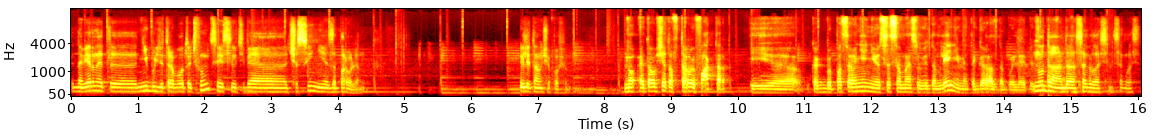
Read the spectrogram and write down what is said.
наверное, это не будет работать функция, если у тебя часы не запаролены. Или там вообще пофиг? Ну, это вообще-то второй фактор, и э, как бы по сравнению с смс-уведомлениями это гораздо более безопасно. Ну да, да, согласен, согласен.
